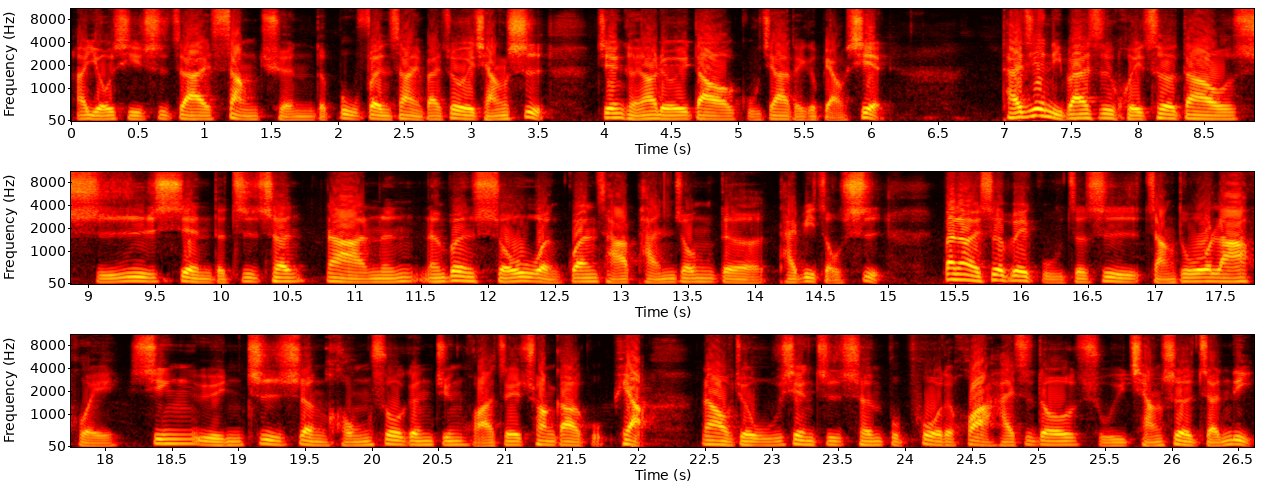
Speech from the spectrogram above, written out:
啊，尤其是在上权的部分，上礼拜最为强势，今天可能要留意到股价的一个表现。台积电礼拜是回撤到十日线的支撑，那能能不能守稳？观察盘中的台币走势。半导体设备股则是涨多拉回，星云、智胜、宏硕跟君华这些创高的股票，那我觉得无限支撑不破的话，还是都属于强势的整理。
